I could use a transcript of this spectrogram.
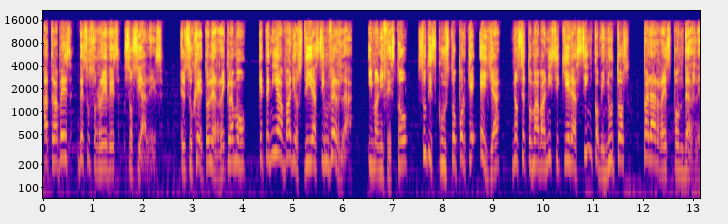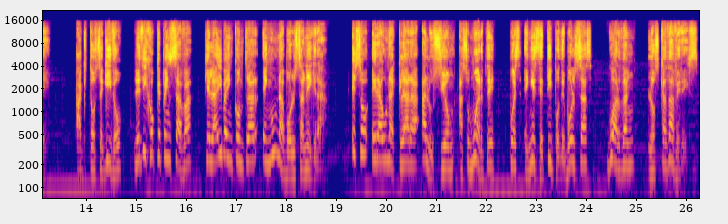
a través de sus redes sociales. El sujeto le reclamó que tenía varios días sin verla y manifestó su disgusto porque ella no se tomaba ni siquiera cinco minutos para responderle. Acto seguido, le dijo que pensaba que la iba a encontrar en una bolsa negra. Eso era una clara alusión a su muerte, pues en ese tipo de bolsas guardan los cadáveres.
